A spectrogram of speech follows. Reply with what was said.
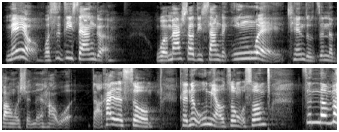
没有，我是第三个，我 match 到第三个，因为天主真的帮我选的好。我打开的时候，可能五秒钟，我说真的吗？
